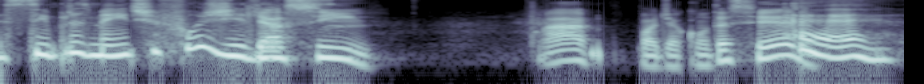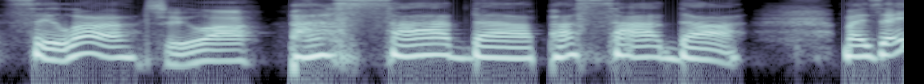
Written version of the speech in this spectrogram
simplesmente fugidas. Que é assim, ah, pode acontecer, É, sei lá. sei lá. Passada, passada. Mas é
